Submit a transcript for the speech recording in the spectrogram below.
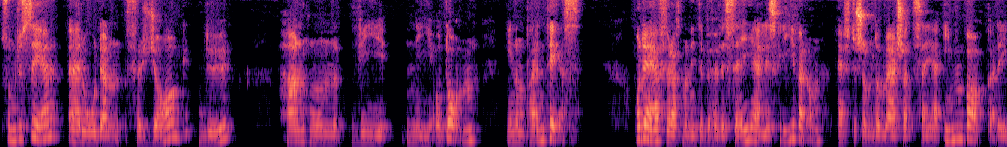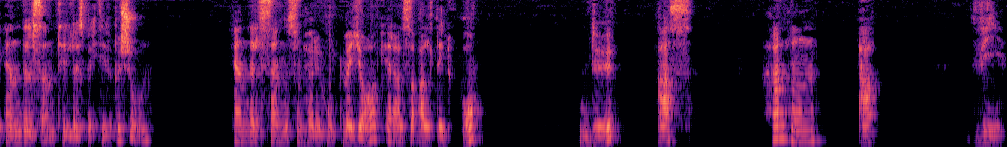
Som du ser är orden för jag, du, han, hon, vi, ni och dem inom parentes. Och det är för att man inte behöver säga eller skriva dem eftersom de är så att säga inbakade i ändelsen till respektive person. Ändelsen som hör ihop med jag är alltså alltid o. Du, as. Han, hon, a. Vi,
